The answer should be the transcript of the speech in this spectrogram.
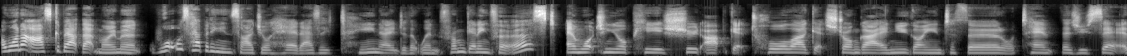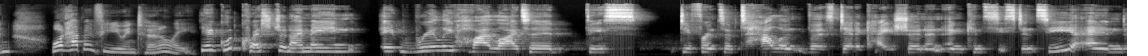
I want to ask about that moment. What was happening inside your head as a teenager that went from getting first and watching your peers shoot up get taller get stronger and you going into third or 10th as you said? What happened for you internally? Yeah good question. I mean it really highlighted this difference of talent versus dedication and, and consistency. And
